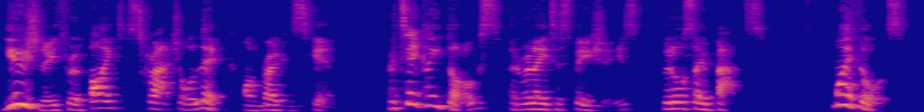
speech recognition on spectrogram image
usually through a bite, scratch or lick on broken skin, particularly dogs and related species, but also bats. My thoughts.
